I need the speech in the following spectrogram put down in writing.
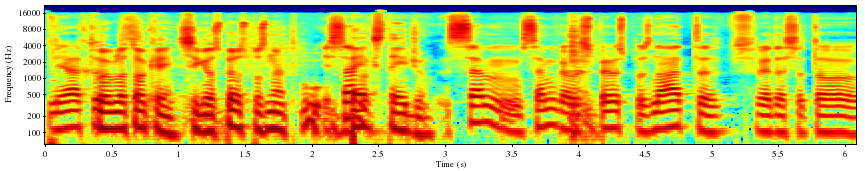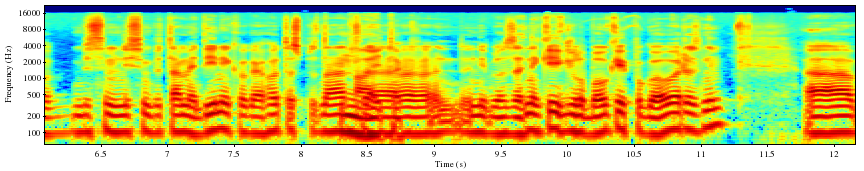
ja, Kako je bilo to, okay? si ga uspel spoznati v Ja, sem- backstageu? Sem, sem ga uspel spoznati, seveda so to, mislim, nisem bil tam edini, ko ga je hotel spoznati, No, uh, ni bilo za nekih globokih pogovorov z njim. Uh,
